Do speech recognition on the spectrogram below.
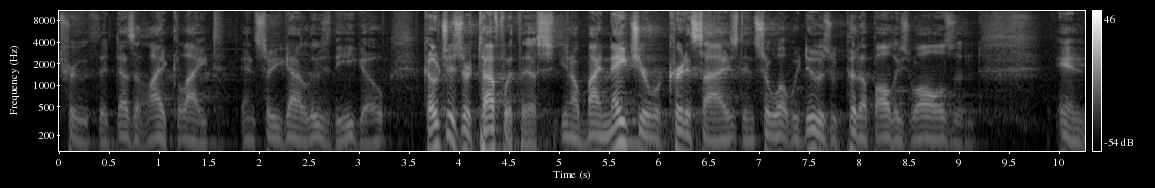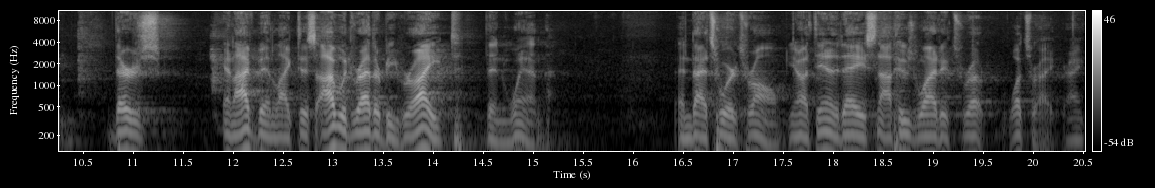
truth, it doesn't like light. And so you got to lose the ego. Coaches are tough with this. You know, by nature, we're criticized. And so what we do is we put up all these walls and, and there's, and I've been like this, I would rather be right than win. And that's where it's wrong. You know, at the end of the day, it's not who's right, it's what's right, right?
